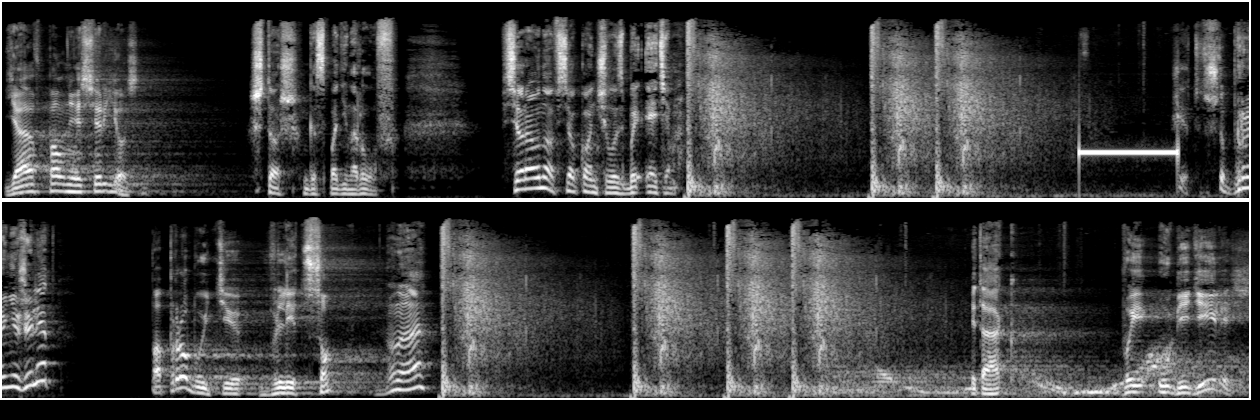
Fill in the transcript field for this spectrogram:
Я вполне серьезно. Что ж, господин Орлов, все равно все кончилось бы этим. Это что, бронежилет? Попробуйте в лицо. Ну на. Итак, вы убедились?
